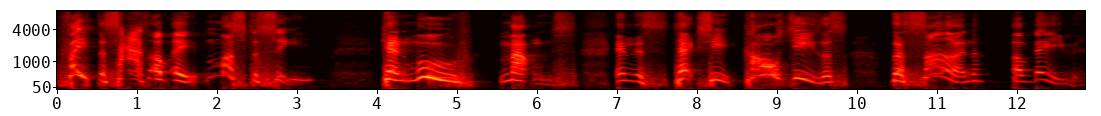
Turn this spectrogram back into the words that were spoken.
faith the size of a mustard seed can move mountains. In this text, she calls Jesus the son of David.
